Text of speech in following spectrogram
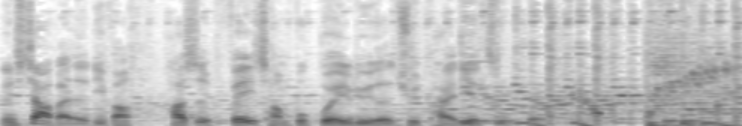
跟下摆的地方，它是非常不规律的去排列组合。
